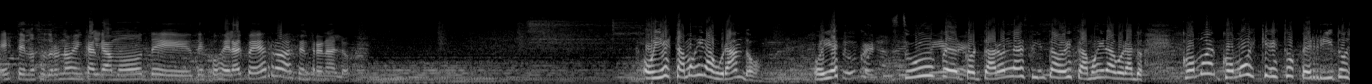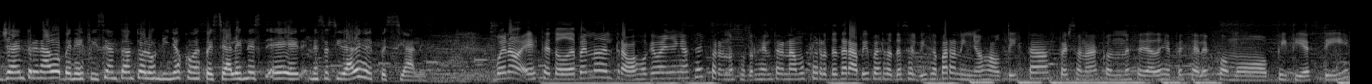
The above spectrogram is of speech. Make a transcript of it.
Este, nosotros nos encargamos de, de escoger al perro hasta entrenarlo hoy estamos inaugurando. Hoy es súper, cortaron la cinta, hoy estamos inaugurando. ¿Cómo, ¿Cómo es que estos perritos ya entrenados benefician tanto a los niños con especiales eh, necesidades especiales? Bueno, este todo depende del trabajo que vayan a hacer, pero nosotros entrenamos perros de terapia y perros de servicio para niños autistas, personas con necesidades especiales como PTSD,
